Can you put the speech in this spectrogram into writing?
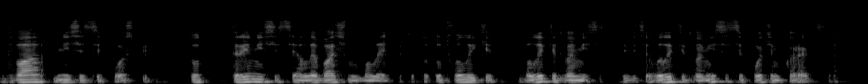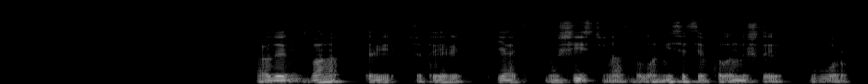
Два місяці поспіль. Тут три місяці, але бачимо маленькі. Тобто тут великі, великі два місяці. Дивіться, великі два місяці, потім корекція. Один, два, три, чотири, п'ять, ну, шість у нас було місяців, коли ми йшли вгору.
